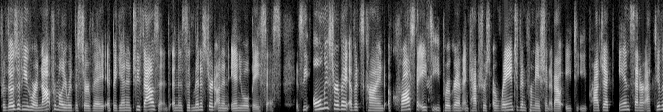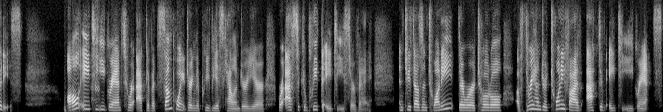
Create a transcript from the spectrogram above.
For those of you who are not familiar with the survey, it began in 2000 and is administered on an annual basis. It's the only survey of its kind across the ATE program and captures a range of information about ATE project and center activities. All ATE grants who were active at some point during the previous calendar year were asked to complete the ATE survey. In 2020, there were a total of 325 active ATE grants.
